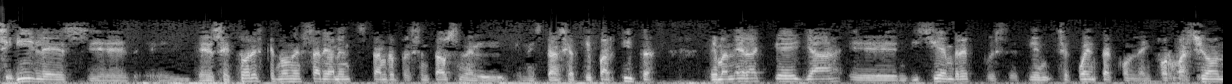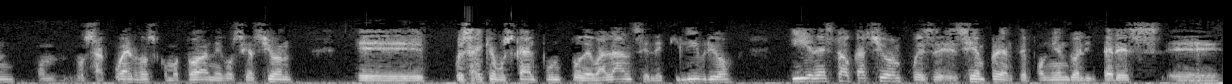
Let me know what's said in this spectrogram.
civiles, eh, sectores que no necesariamente están representados en, el, la instancia tripartita. De manera que ya eh, en diciembre pues se, tiene, se cuenta con la información, con los acuerdos, como toda negociación, eh, pues hay que buscar el punto de balance, el equilibrio, y en esta ocasión pues siempre anteponiendo el interés de,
